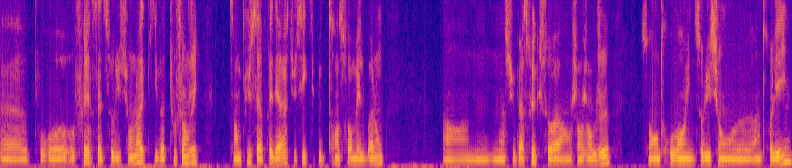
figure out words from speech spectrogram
euh, pour offrir cette solution-là qui va tout changer. En plus, après, derrière, tu sais qu'il peut transformer le ballon en un super truc, soit en changeant le jeu, soit en trouvant une solution euh, entre les lignes.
